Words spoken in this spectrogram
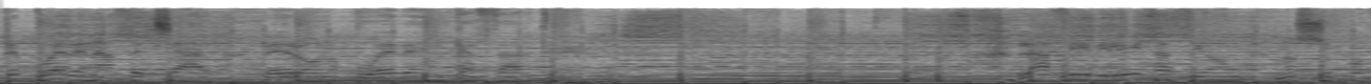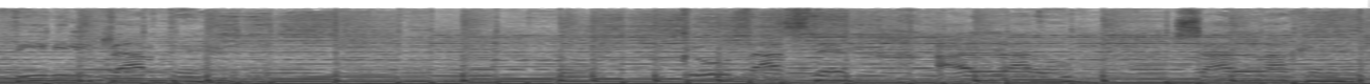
Te pueden acechar, pero no pueden cazarte. La civilización no supo civilizarte. Cruzaste al lado salvaje.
